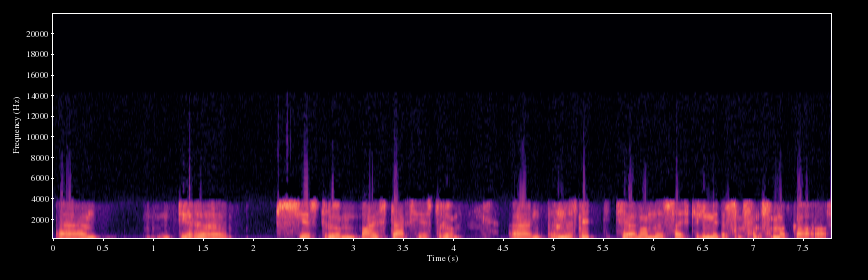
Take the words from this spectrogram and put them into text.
Ehm uh, die seestroom baie sterk seestroom. En en dit is net die eilande 5 km van, van mekaar af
